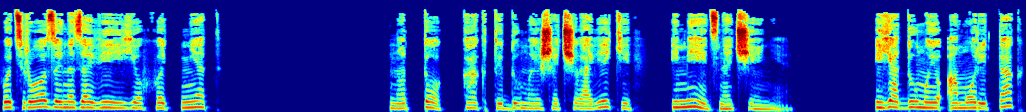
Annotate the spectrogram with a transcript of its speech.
хоть розой назови ее, хоть нет. Но то, как ты думаешь о человеке, имеет значение. И я думаю о море так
